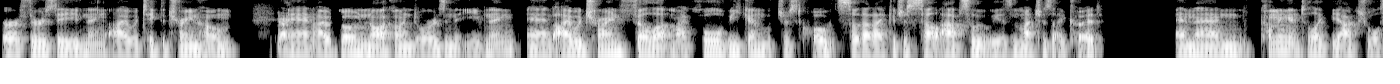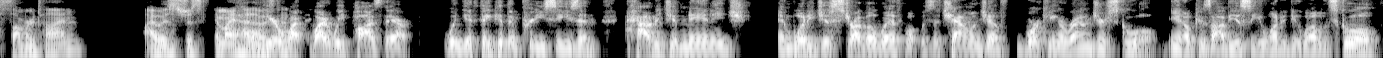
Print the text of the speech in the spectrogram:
or Thursday evening, I would take the train home okay. and I would go knock on doors in the evening and I would try and fill up my whole weekend with just quotes so that I could just sell absolutely as much as I could. And then coming into like the actual summertime, I was just in my head. Oh, here, why, why do we pause there? When you think of the preseason, how did you manage and what did you struggle with? What was the challenge of working around your school? You know, because obviously you want to do well in school.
